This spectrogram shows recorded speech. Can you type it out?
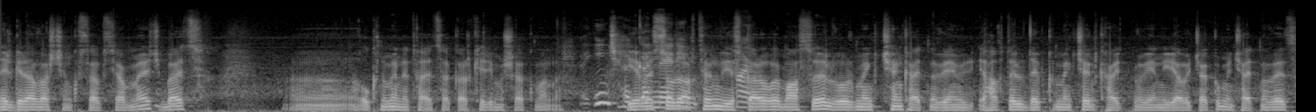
ներգրաված չեն կուսակցության մեջ, բայց օգնում են այդ հայեցակարգերի մշակմանը։ Ինչ հկների։ Եվ այսօր արդեն ես կարող եմ ասել, որ մենք չենք հայտնվի հաղթելու դեպքում մենք չենք հայտնվի այն իրավիճակում, ինչ հայտնվեց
